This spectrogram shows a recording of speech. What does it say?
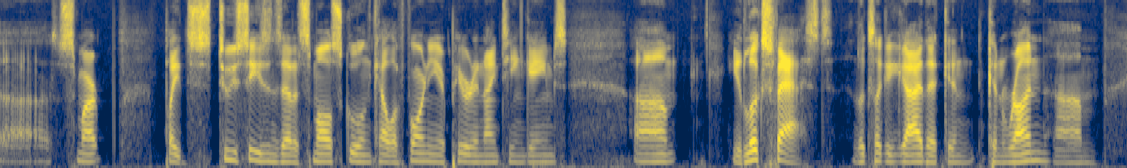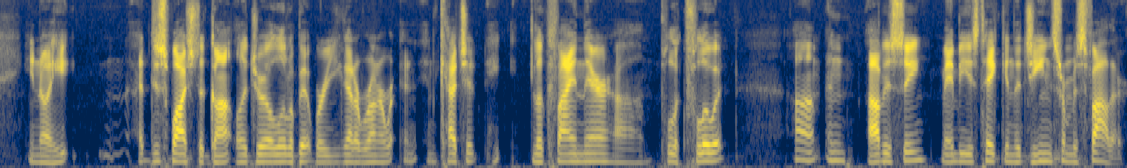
uh, Smart played two seasons at a small school in California, appeared in 19 games. Um, he looks fast. Looks like a guy that can can run. Um, you know, he. I just watched the gauntlet drill a little bit where you got to run and, and catch it. He looked fine there. Um, looked fluid. Um, and obviously, maybe he's taking the genes from his father.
